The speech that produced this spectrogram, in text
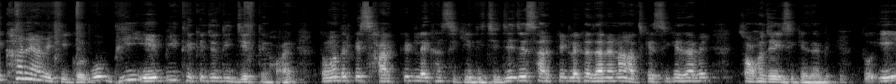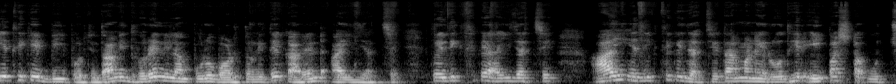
এখানে আমি কি করব? ভি এ বি থেকে যদি যেতে হয়, তোমাদেরকে সার্কিট লেখা শিখিয়ে দিচ্ছি। যে যে সার্কিট লেখা জানে না, আজকে শিখে যাবে, সহজেই শিখে যাবে। তো এ থেকে বি পর্যন্ত, আমি ধরে নিলাম পুরো বর্তনীতে কারেন্ট আই যাচ্ছে। তো এদিক থেকে আই যাচ্ছে। আই এদিক থেকে যাচ্ছে, তার মানে রোধের এই পাশটা উচ্চ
